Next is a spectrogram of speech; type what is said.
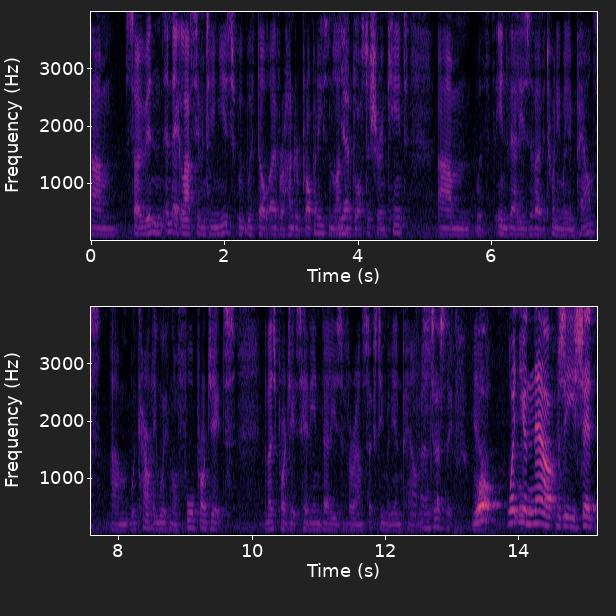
Um, so in, in that last 17 years, we, we've built over 100 properties in London, Yep. Gloucestershire, and Kent, um, with end values of over 20 million pounds. Um, we're currently working on four projects, and those projects have end values of around 60 million pounds. Fantastic. Yeah. What when you're now? Obviously, you said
